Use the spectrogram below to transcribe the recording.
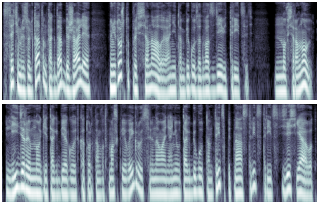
с этим результатом тогда бежали, ну не то что профессионалы, они там бегут за 29-30, но все равно лидеры многие так бегают, которые там вот в Москве выигрывают соревнования, они вот так бегут там 30-15, 30-30. Здесь я вот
